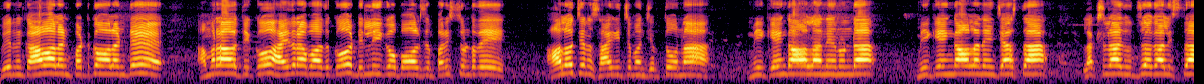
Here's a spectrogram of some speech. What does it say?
వీరిని కావాలని పట్టుకోవాలంటే అమరావతికో హైదరాబాద్కో ఢిల్లీకో పోవాల్సిన పరిస్థితి ఉంటుంది. ఆలోచన సాగించమని చెప్తూ ఉన్నా మీకేం కావాలా నేనుండా? మీకేం కావాలా నేను చేస్తా? లక్షలాది ఉద్యోగాలు ఇస్తా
